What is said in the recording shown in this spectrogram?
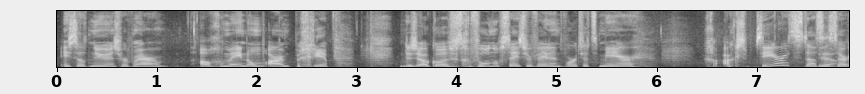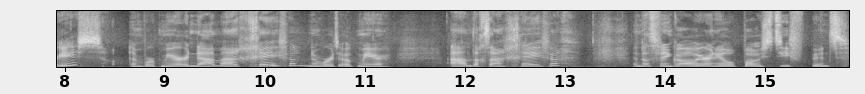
Is dat nu een soort meer algemeen omarmd begrip. Dus ook al is het gevoel nog steeds vervelend, wordt het meer geaccepteerd dat het er is. En wordt meer naam aangegeven. Er wordt ook meer aandacht aan gegeven. En dat vind ik wel weer een heel positief punt.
